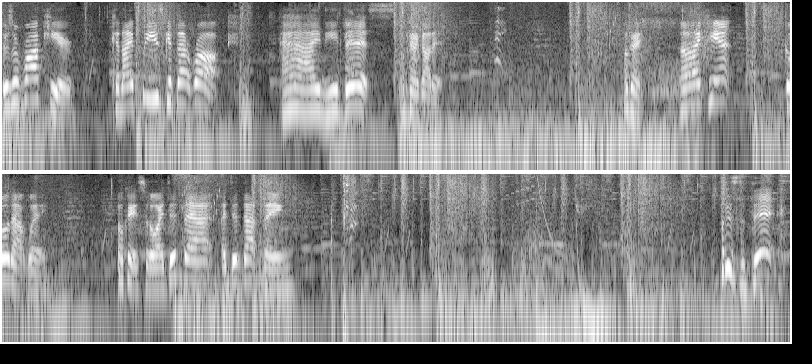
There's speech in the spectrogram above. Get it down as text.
There's a rock here. Can I please get that rock? Ah, I need this. Okay, I got it. Okay, uh, I can't go that way. Okay, so I did that. I did that thing. What is this?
